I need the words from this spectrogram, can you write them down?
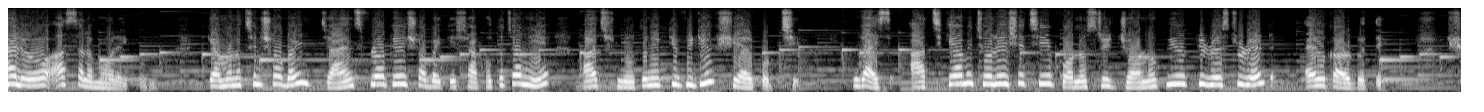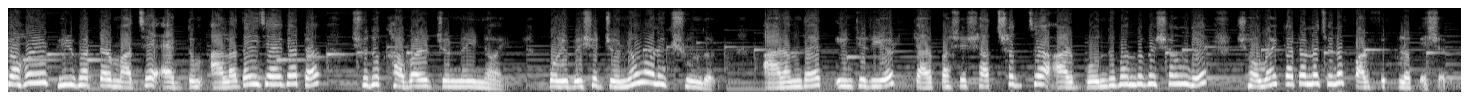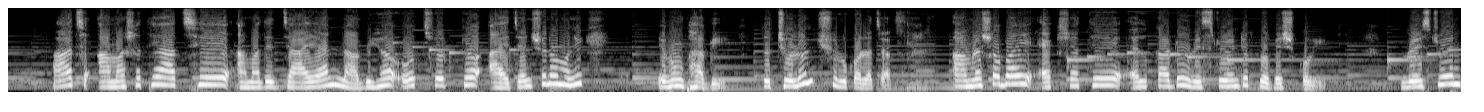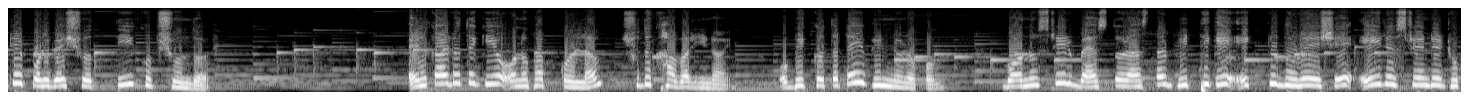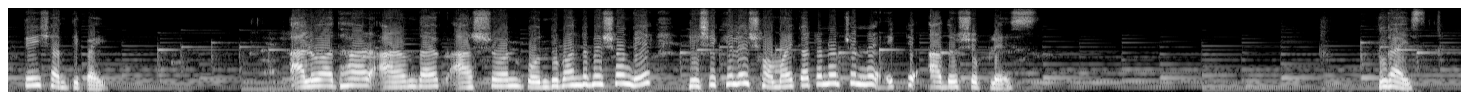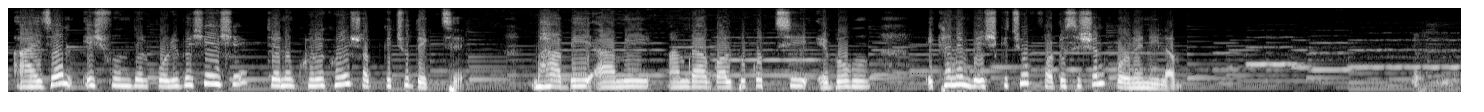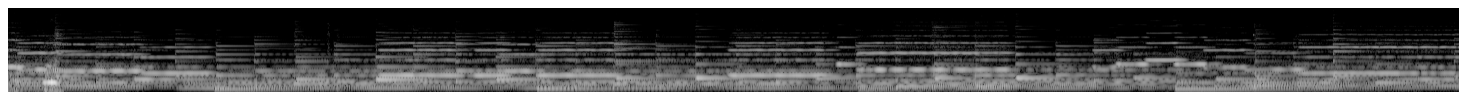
Hello, আসসালামু আলাইকুম। কেমন আছেন সবাই? জায়ান্টস ব্লগে সবাইকে স্বাগত জানিয়ে আজ নতুন একটি ভিডিও শেয়ার করছি। গাইস আজকে আমি চলে এসেছি বনশ্রীর জনপ্রিয় একটি রেস্টুরেন্ট এল কার্ডোতে শহরের ভিড়ভাট্টার মাঝে একদম আলাদাই জায়গাটা শুধু খাবারের জন্যই নয়, পরিবেশের জন্যও অনেক সুন্দর। আরামদায়ক ইন্টেরিয়র চারপাশে সাজসজ্জা আর বন্ধু বান্ধবের সঙ্গে সময় কাটানোর জন্য পারফেক্ট লোকেশন আজ আমার সাথে আছে আমাদের জায়ান, নাবিহা ও ছোট্ট আইজান সোনামণি এবং ভাবি। তো চলুন শুরু করা যাক। আমরা সবাই একসাথে এলকাডো রেস্টুরেন্টে প্রবেশ করি। রেস্টুরেন্টের পরিবেশ সত্যি খুব সুন্দর। এলকার্ডোতে গিয়ে অনুভব করলাম শুধু খাবারই নয়, অভিজ্ঞতাটাই ভিন্ন রকম। বনশ্রীর ব্যস্ত রাস্তার ভিড় থেকে একটু দূরে এসে এই রেস্টুরেন্টে ঢুকতেই শান্তি পাই। আলো আধার আরামদায়ক আসন বন্ধু বান্ধবের সঙ্গে হেসে খেলে সময় কাটানোর জন্য একটি আদর্শ প্লেস গাইস আইজান এই সুন্দর পরিবেশে এসে যেন ঘুরে ঘুরে সবকিছু দেখছে। ভাবি, আমি, আমরা গল্প করছি এবং এখানে বেশ কিছু ফটো সেশন করে নিলাম।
